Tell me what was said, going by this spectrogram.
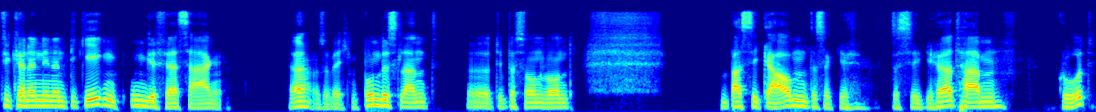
sie können ihnen die Gegend ungefähr sagen. Ja, also welchem Bundesland äh, die Person wohnt, was sie glauben, dass, er dass sie gehört haben. Gut.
